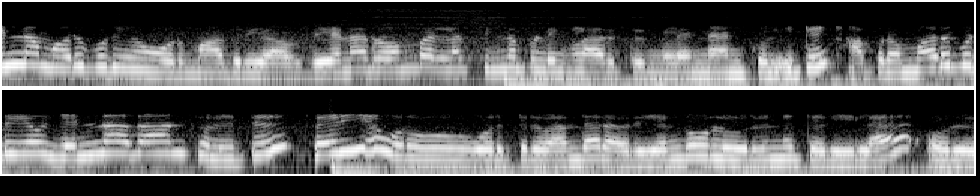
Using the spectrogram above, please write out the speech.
இன்னும் மறுபடியும் ஒரு மாதிரி ஆகுது? ஏன்னா ரொம்ப எல்லாம் சின்ன பிள்ளைங்களா இருக்குங்களே என்னன்னு சொல்லிட்டு. அப்புறம் மறுபடியும் என்னதான்னு சொல்லிட்டு பெரிய ஒரு ஒருத்தர் வந்தார் அவர். எங்க உள்ளூருன்னு தெரியல. ஒரு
